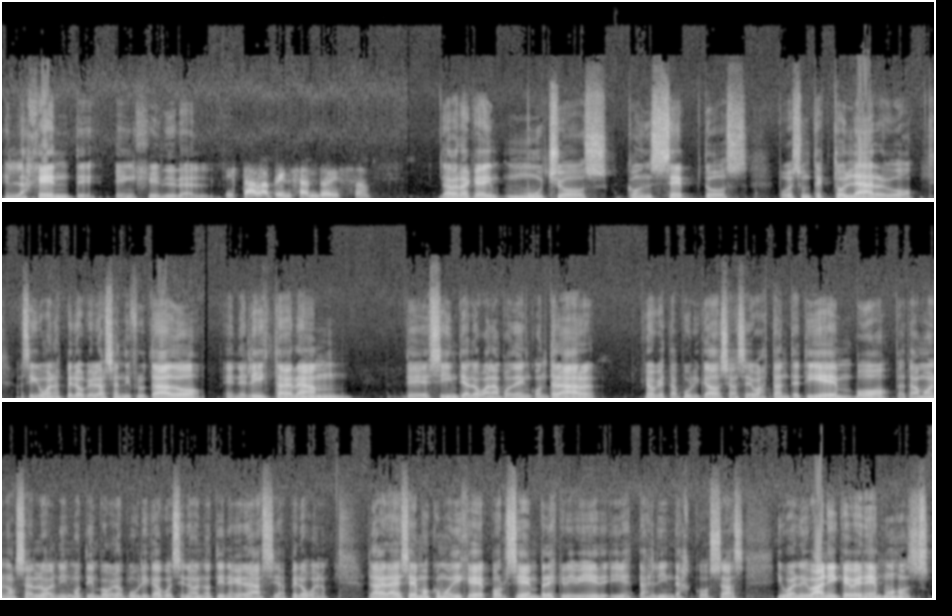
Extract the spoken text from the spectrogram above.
en la gente en general. Estaba pensando eso. La verdad que hay muchos conceptos, porque es un texto largo. Así que bueno, espero que lo hayan disfrutado. En el Instagram de Cintia lo van a poder encontrar. Creo que está publicado ya hace bastante tiempo. Tratamos de no hacerlo al mismo tiempo que lo publica, porque si no, no tiene gracia. Pero bueno, le agradecemos, como dije, por siempre escribir y estas lindas cosas. Y bueno, Ivani, que veremos.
